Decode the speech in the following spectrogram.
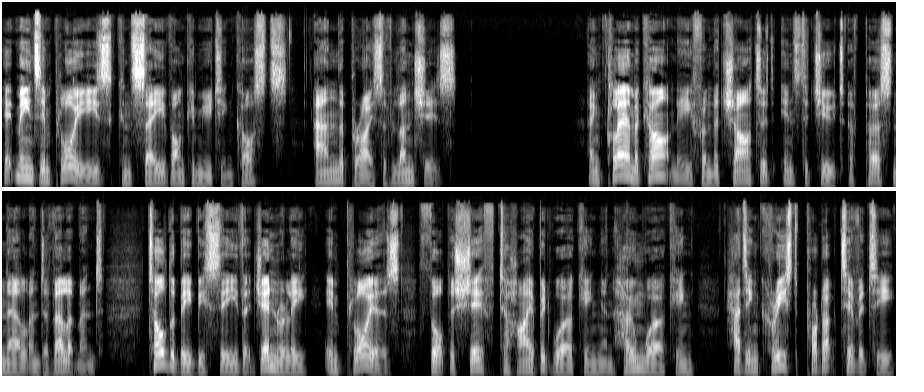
It means employees can save on commuting costs and the price of lunches. And Claire McCartney from the Chartered Institute of Personnel and Development told the BBC that generally employers thought the shift to hybrid working and home working had increased productivity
